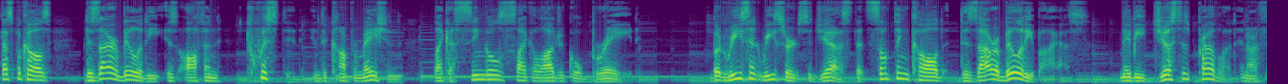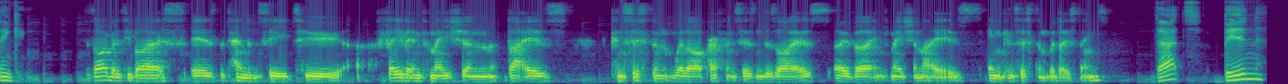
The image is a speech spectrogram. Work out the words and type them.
That's because desirability is often twisted into confirmation like a single psychological braid. But recent research suggests that something called desirability bias may be just as prevalent in our thinking. Desirability bias is the tendency to uh, favor information that is consistent with our preferences and desires over information that is inconsistent with those things. That's Ben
